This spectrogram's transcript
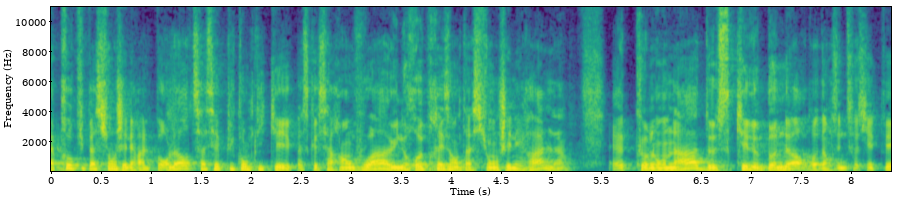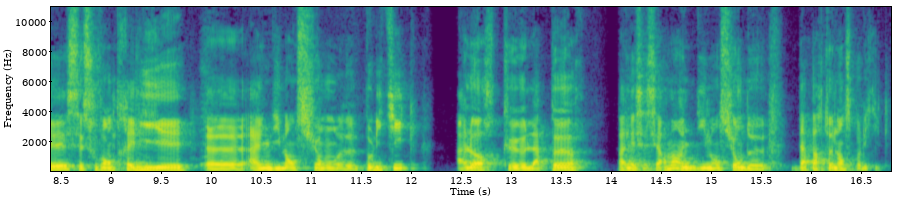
La préoccupation générale pour l'ordre, ça c'est plus compliqué parce que ça renvoie à une représentation générale euh, que l'on a de ce qu'est le bon ordre dans une société. C'est souvent très lié euh, à une dimension euh, politique, alors que la peur pas nécessairement une dimension de d'appartenance politique.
